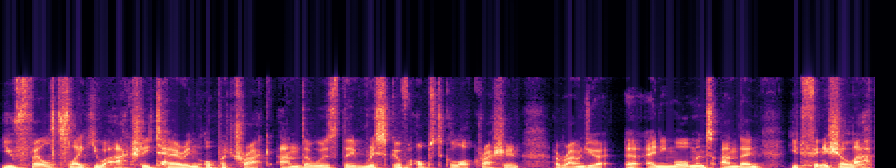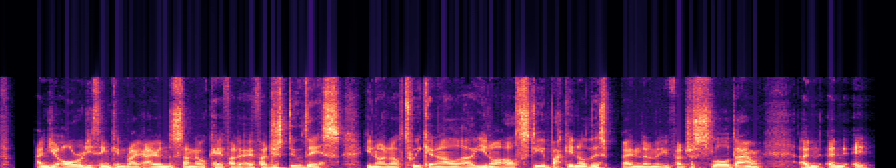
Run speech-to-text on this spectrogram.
you felt like you were actually tearing up a track, and there was the risk of obstacle or crashing around you at, at any moment. And then you'd finish a lap and you're already thinking, right? I understand. Okay, if I if I just do this, you know, and I'll tweak it, and I'll uh, you know I'll steer back in at this bend, and if I just slow down, and and it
